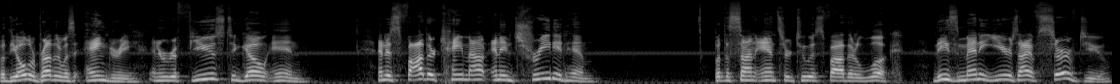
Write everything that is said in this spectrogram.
But the older brother was angry and he refused to go in. And his father came out and entreated him. But the son answered to his father, Look, these many years I have served you,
